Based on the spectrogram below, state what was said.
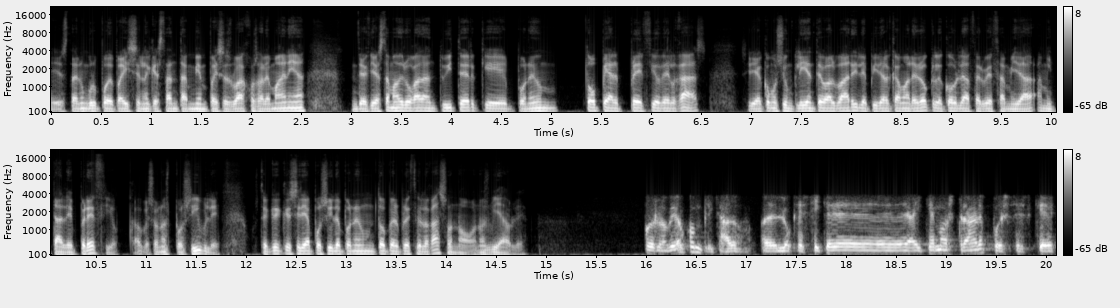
está en un grupo de países en el que están también Países Bajos, Alemania, decía esta madrugada en Twitter que poner un tope al precio del gas. Sería como si un cliente va al bar y le pide al camarero que le cobre la cerveza a mitad de precio. Claro que eso no es posible. ¿Usted cree que sería posible poner un tope al precio del gas o no? ¿O no es viable? Pues lo veo complicado. Eh, lo que sí que hay que mostrar pues es que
